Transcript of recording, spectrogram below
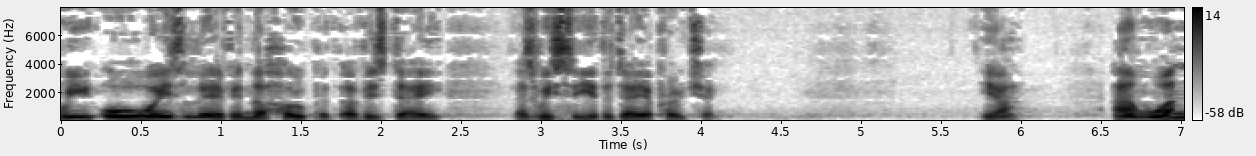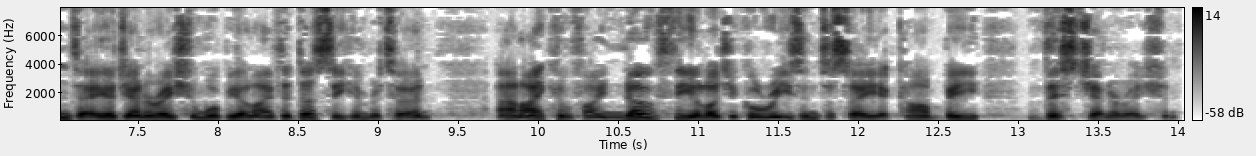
We always live in the hope of his day as we see the day approaching. Yeah? And one day a generation will be alive that does see him return. And I can find no theological reason to say it can't be this generation.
